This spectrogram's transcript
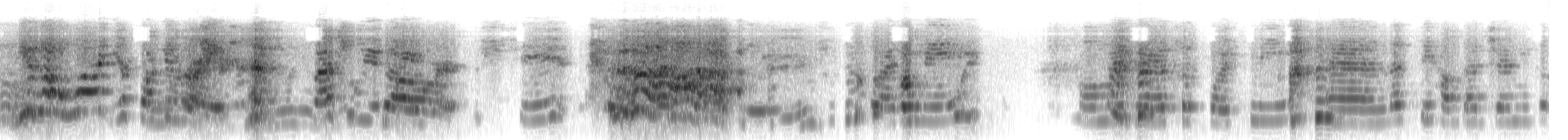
You know what? You're fucking No. right. Especially in So, favor. she Exactly. me. All my girls support me. And let's see how that journey goes.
